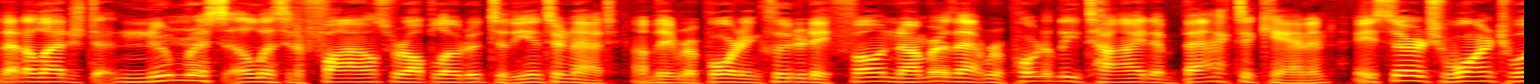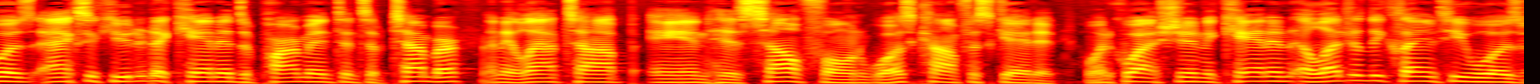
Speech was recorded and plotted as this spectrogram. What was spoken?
that alleged numerous illicit files were uploaded to the internet. Uh, the report included a phone number that reportedly tied back to Cannon. A search warrant was executed at Cannon's apartment in September, and a laptop and his cell phone was confiscated. When questioned, Cannon allegedly claimed he was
